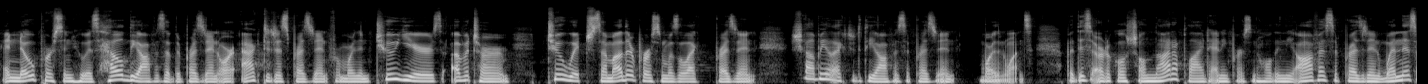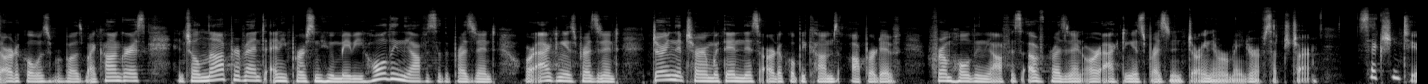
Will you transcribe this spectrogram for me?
and no person who has held the office of the president or acted as president for more than two years of a term to which some other person was elected president shall be elected to the office of president more than once. But this article shall not apply to any person holding the office of president when this article was proposed by Congress and shall not prevent any person who may be holding the office of the president or acting as president during the term within this article becomes operative from holding the office of president or acting as president during the remainder of such term. Section 2.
